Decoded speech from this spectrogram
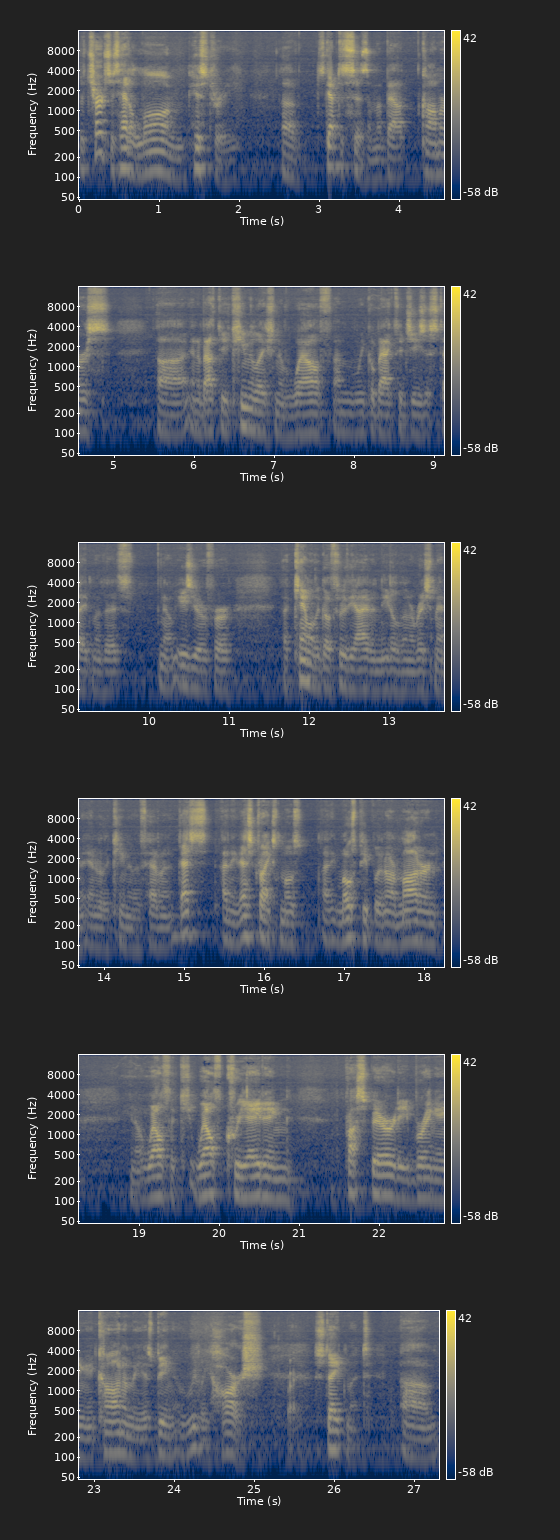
the church has had a long history of skepticism about commerce uh, and about the accumulation of wealth. I mean, we go back to Jesus' statement that it's you know easier for a camel to go through the eye of a needle than a rich man to enter the kingdom of heaven. That's I think that strikes most I think most people in our modern you know wealth wealth creating, prosperity bringing economy as being a really harsh Right. statement. Um,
